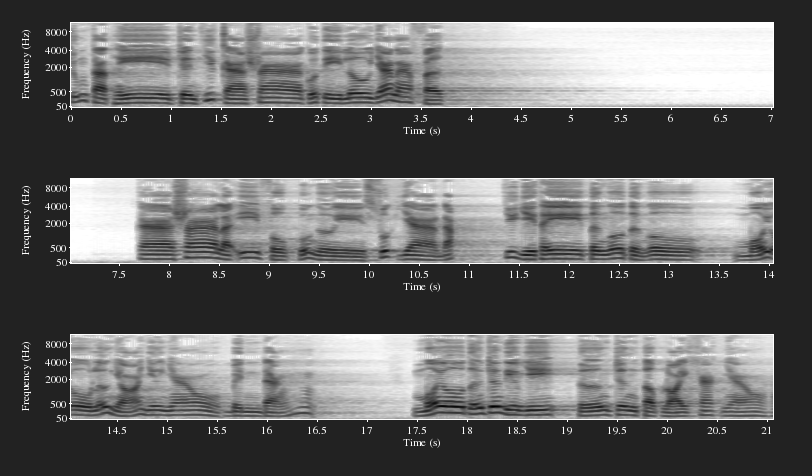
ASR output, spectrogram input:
Chúng ta thì trên chiếc cà sa của Tỳ Lô Giá Na Phật. Cà sa là y phục của người xuất gia đắp. Chứ gì thì từng ô từng ô Mỗi ô lớn nhỏ như nhau Bình đẳng. Mỗi ô tượng trưng điều gì? Tượng trưng tộc loại khác nhau.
